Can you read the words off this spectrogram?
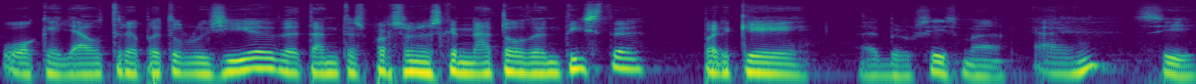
o aquella altra patologia de tantes persones que han anat al dentista perquè, el bruxisme, eh, sí,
